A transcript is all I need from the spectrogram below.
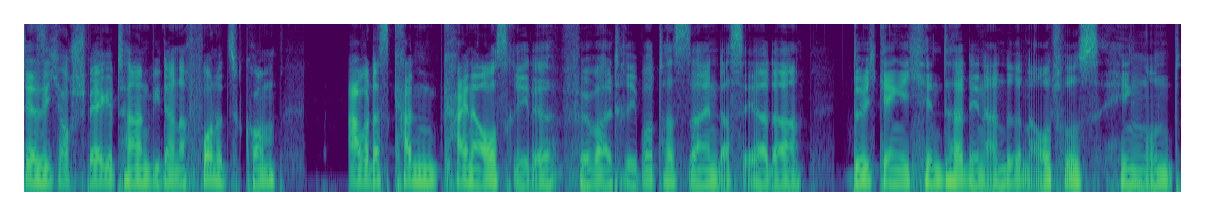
der sich auch schwer getan, wieder nach vorne zu kommen. Aber das kann keine Ausrede für Valtteri Bottas sein, dass er da durchgängig hinter den anderen Autos hing. Und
